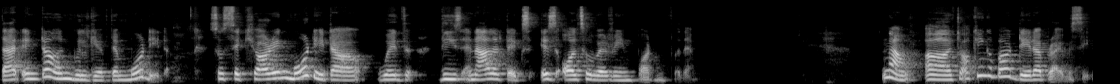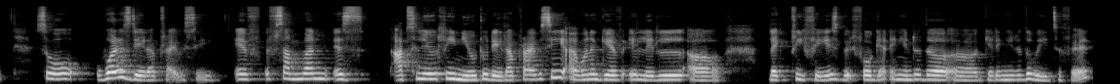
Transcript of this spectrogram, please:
That in turn will give them more data. So securing more data with these analytics is also very important for them now, uh, talking about data privacy. So, what is data privacy? If if someone is absolutely new to data privacy, I want to give a little uh, like preface before getting into the uh, getting into the weeds of it.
